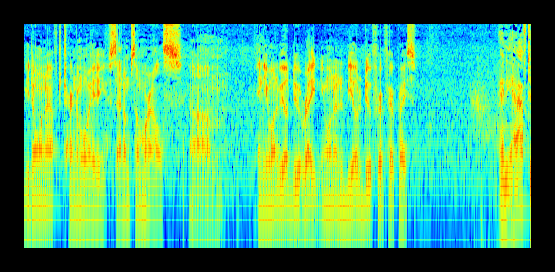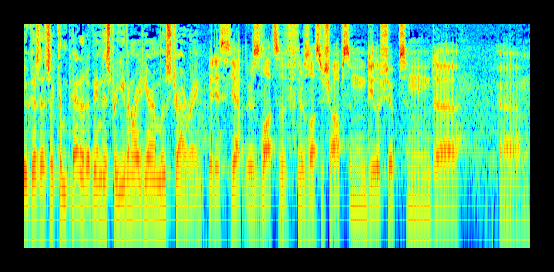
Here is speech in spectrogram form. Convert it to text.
You don't want to have to turn them away, send them somewhere else, um, and you want to be able to do it right, and you want to be able to do it for a fair price. And you have to because it's a competitive industry, even right here in Moose Jaw, right? It is. Yeah, there's lots of there's lots of shops and dealerships, and uh, um,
